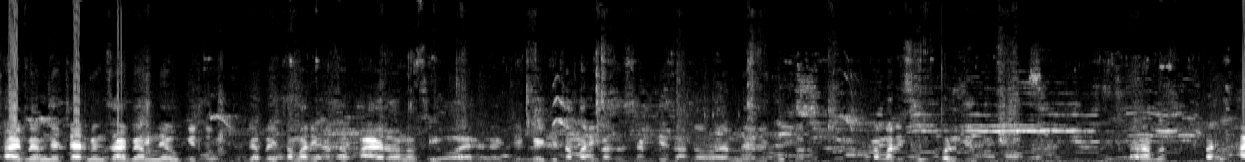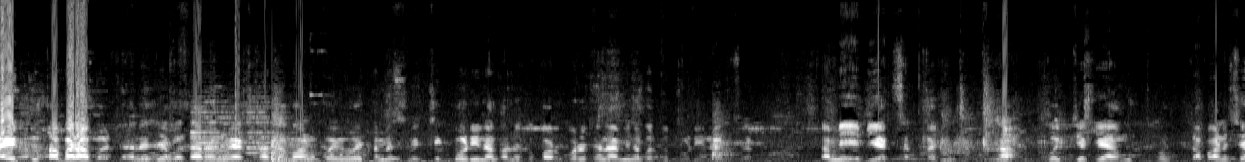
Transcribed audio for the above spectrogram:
સાહેબ એમને ચેરમેન સાહેબે અમને એવું કીધું કે ભાઈ તમારી પાસે ફાયર ઓનોસી હોય અને જે કંઈ તમારી પાસે સેફટી સાધનો હોય એમને રજૂ કરો. તમારી સિમ્પલ દેવામાં આવશે. બરાબર? આ એક તો બરાબર છે. અને જે વધારાનું એક્સ્ટ્રા દબાણ કોઈ હોય, તમે સ્વૈચ્છિક તોડી નાખો તો કોર્પોરેશન આવીને બધું તોડી નાખશે. અમે એ બી એક્સેપ્ટ કર્યું. હા. કોઈક જગ્યાએ અમુક થોડું દબાણ છે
